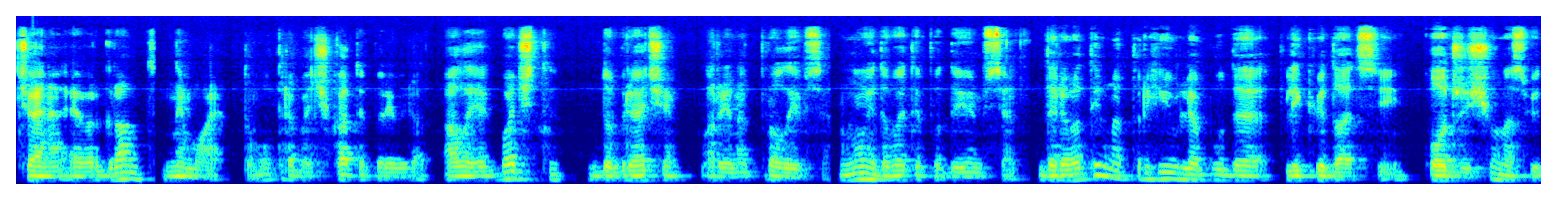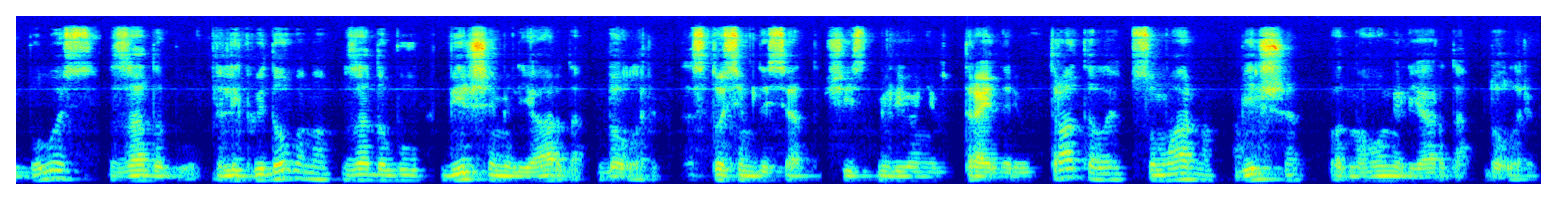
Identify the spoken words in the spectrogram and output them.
China Evergrande немає, тому треба чекати, перевіряти. Але як бачите, добряче ринок пролився. Ну і давайте подивимося. Деривативна торгівля буде ліквідації. Отже, що у нас відбулось за добу? Ліквідовано за добу більше мільярда доларів. 176 мільйонів трейдерів втратили сумарно більше 1 мільярда доларів.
